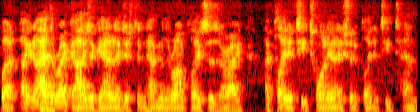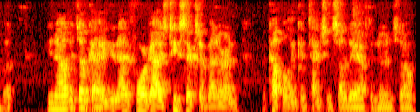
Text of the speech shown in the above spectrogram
But uh, you know, I had the right guys again. I just didn't have them in the wrong places, or I I played a T twenty and I should have played a T ten. But you know, it's okay. You know, I had four guys T six or better, and a couple in contention Sunday afternoon. So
